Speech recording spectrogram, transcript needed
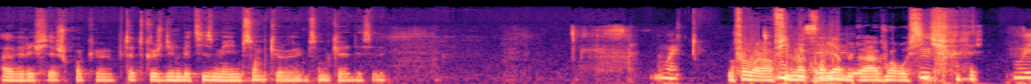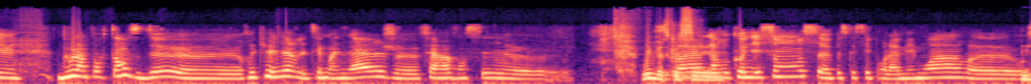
à vérifier. Je crois que peut-être que je dis une bêtise, mais il me semble que, il me semble qu'elle est décédée. Ouais. Enfin voilà, un Donc film oui, incroyable à voir aussi. Oui, oui. D'où l'importance de euh, recueillir les témoignages, euh, faire avancer euh, oui, parce que la reconnaissance, euh, parce que c'est pour la mémoire euh, Oui.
